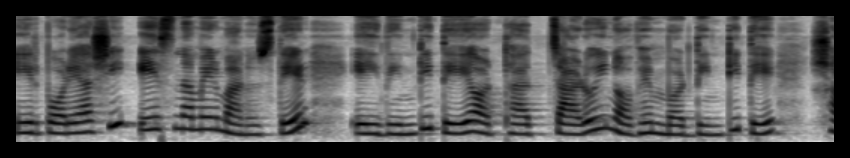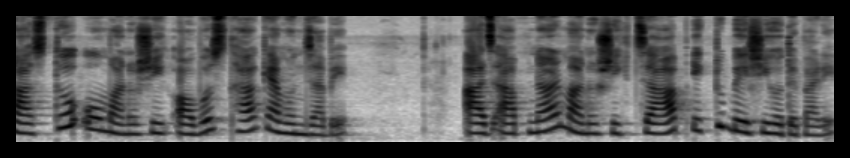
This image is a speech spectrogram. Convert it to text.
এরপরে আসি এস নামের মানুষদের। এই দিনটিতে, অর্থাৎ চারই নভেম্বর দিনটিতে, স্বাস্থ্য ও মানসিক অবস্থা কেমন যাবে? আজ আপনার মানসিক চাপ একটু বেশি হতে পারে।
